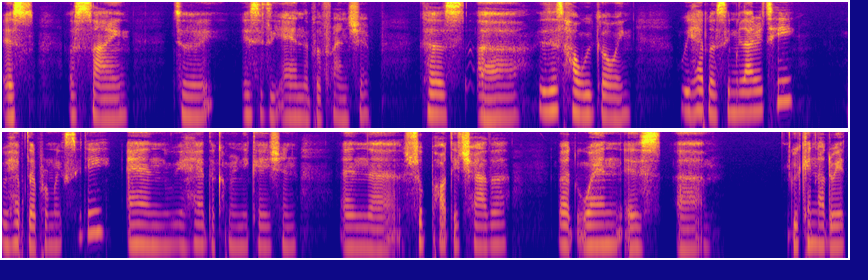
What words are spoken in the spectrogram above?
is a sign to this is the end of the friendship. Because uh, this is how we're going. We have the similarity, we have the proximity, and we have the communication and uh, support each other. But when is uh, we cannot do it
